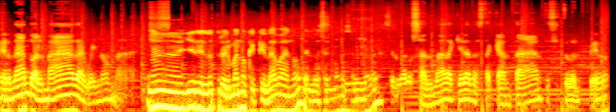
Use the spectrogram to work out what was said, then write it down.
Fernando Almada, güey, no manches. Ah, y era el otro hermano que quedaba, ¿no? De los hermanos Sí, Almada. los hermanos Almada, que eran hasta cantantes y todo el pedo.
